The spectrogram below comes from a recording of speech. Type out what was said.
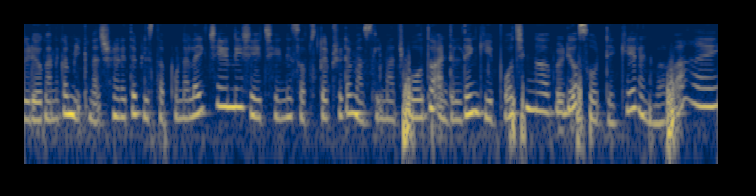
వీడియో కనుక మీకు నచ్చినట్లయితే ప్లీజ్ తప్పకుండా లైక్ చేయండి షేర్ చేయండి సబ్స్క్రైబ్ చేయడం అసలు మర్చిపోవద్దు. అంటిల్ దెన్ కీప్ వాచింగ్ ఆ video so take care and bye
